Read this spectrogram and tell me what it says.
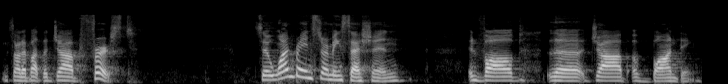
and thought about the job first? So, one brainstorming session involved the job of bonding.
